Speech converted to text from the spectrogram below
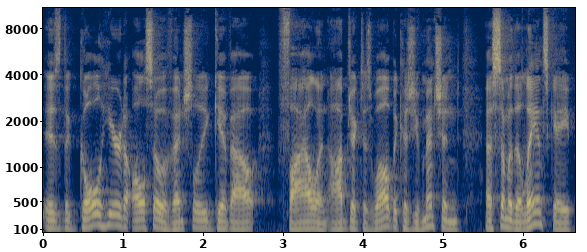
is the goal here to also eventually give out file and object as well? Because you've mentioned as some of the landscape,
